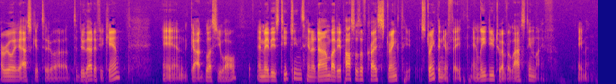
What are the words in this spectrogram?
I really ask you to uh, to do that if you can. And God bless you all. And may these teachings handed down by the apostles of Christ strength, strengthen your faith and lead you to everlasting life. Amen.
